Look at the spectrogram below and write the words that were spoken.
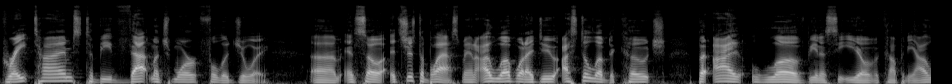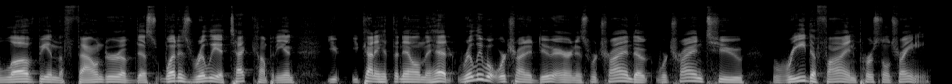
great times to be that much more full of joy um, and so it's just a blast, man. I love what I do. I still love to coach, but I love being a CEO of a company. I love being the founder of this, what is really a tech company. And you, you kind of hit the nail on the head. Really, what we're trying to do, Aaron, is we're trying to we're trying to redefine personal training.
